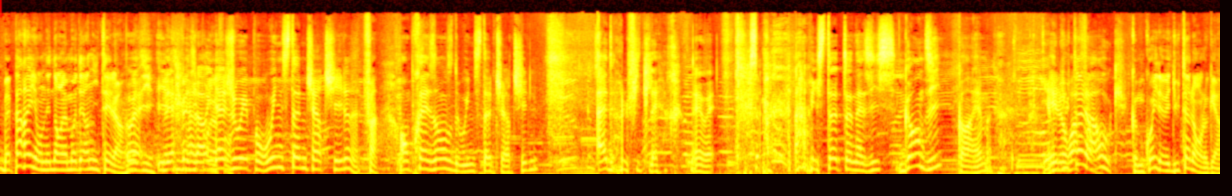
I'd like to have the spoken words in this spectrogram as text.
Bah pareil, on est dans la modernité là. Ouais, vas-y, il a- vas-y, vas-y. alors, pour il a joué pour Winston Churchill, enfin, en présence de Winston Churchill, Adolf Hitler, eh ouais. Aristote Onassis, Gandhi, quand même, Il et le roi talent. Farouk. Comme quoi, il avait du talent, le gars.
